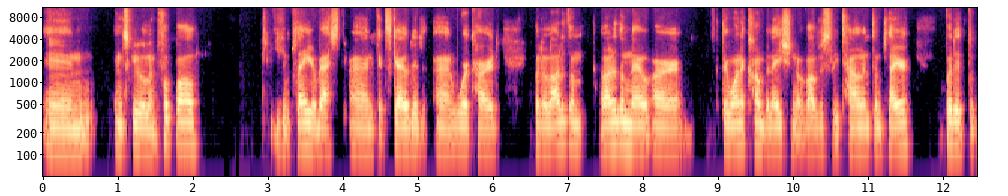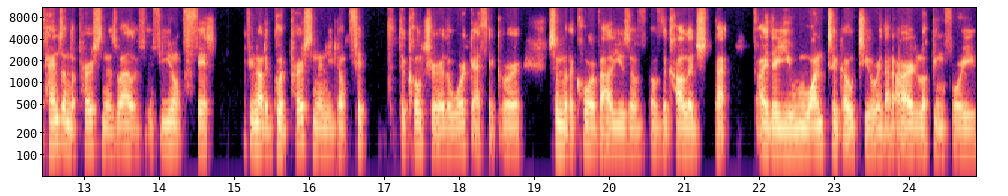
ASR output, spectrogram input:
in in school and football, you can play your best and get scouted and work hard. But a lot of them, a lot of them now are they want a combination of obviously talent and player, but it depends on the person as well. If, if you don't fit, if you're not a good person and you don't fit the culture or the work ethic or some of the core values of, of the college that either you want to go to or that are looking for you,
